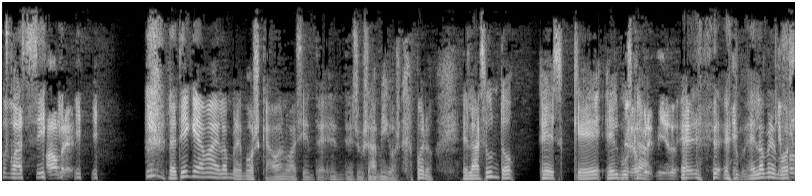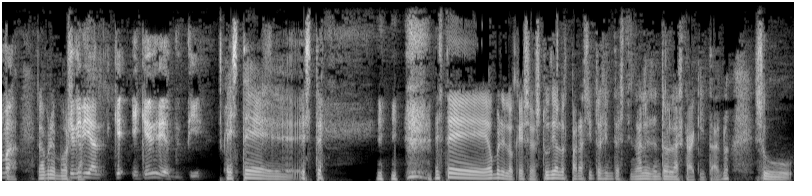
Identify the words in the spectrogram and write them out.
algo así. Hombre. Le tiene que llamar el hombre mosca o algo así entre, entre sus amigos. Bueno, el asunto es que él busca. hombre mierda. el, el hombre ¿Qué mosca. forma- el hombre mosca. ¿qué dirían, qué- ¿y qué dirían de ti? Este. Este. Este hombre lo que es, estudia los parásitos intestinales dentro de las caquitas, ¿no? Su,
